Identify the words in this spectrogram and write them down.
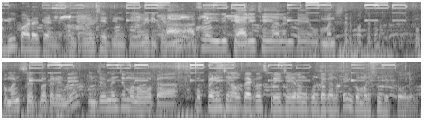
ఇవి పాడవుతాయండి. అంతకు మించి దీనికి ఏమి రిపేర్ అసలు ఇది క్యారీ చేయాలంటే ఒక మనిషి సరిపోతాడా? ఒక మనిషి సరిపోతాడండి. ఇంచుమించు మనం ఒక ముప్పై నుంచి నలభై ఎకరాలు స్ప్రే చేయాలనుకుంటే కనుక ఇంకో మనిషిని పెట్టుకోవాలండి.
